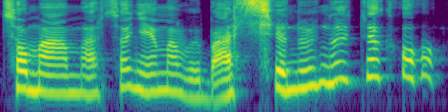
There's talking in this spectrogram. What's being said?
co mama, co nie ma, wybaczcie. No, no i tak o.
